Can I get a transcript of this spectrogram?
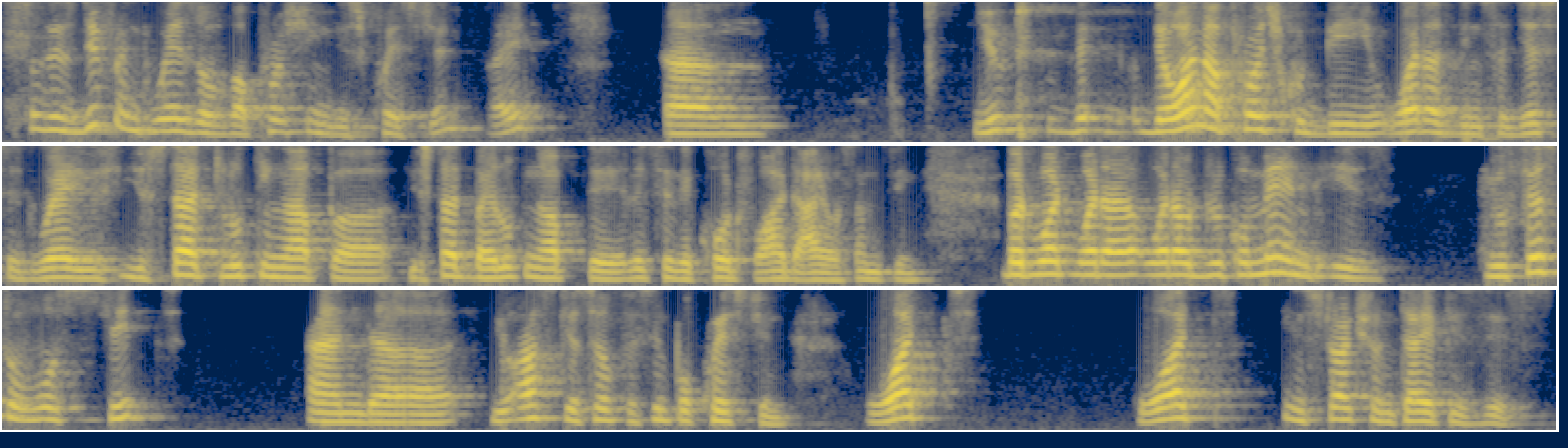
So there's different ways of approaching this question, right? Um, you the, the one approach could be what has been suggested, where you you start looking up. Uh, you start by looking up the let's say the code for add i or something. But what what I what I would recommend is you first of all sit and uh, you ask yourself a simple question: What what instruction type is this?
